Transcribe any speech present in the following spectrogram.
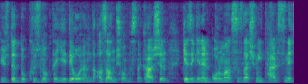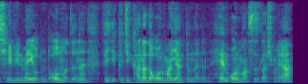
%9.7 oranında azalmış olmasına karşın gezegenin ormansızlaşmayı tersine çevirme yolunda olmadığını ve yıkıcı Kanada orman yangınlarının hem ormansızlaşmaya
